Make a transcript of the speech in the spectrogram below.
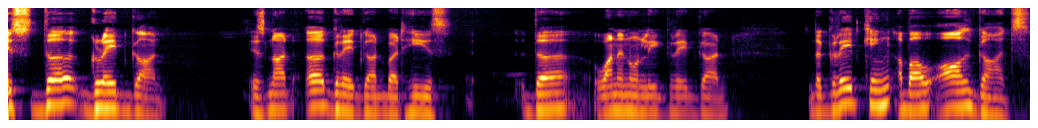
is the great God. Is not a great God, but He is the one and only great God. The great King above all gods.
